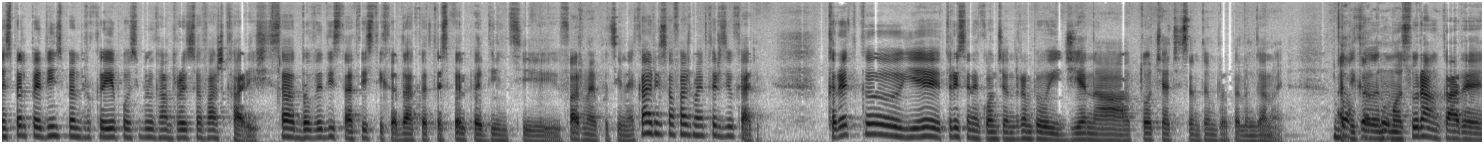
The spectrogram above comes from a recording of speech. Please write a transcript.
te speli pe dinți pentru că e posibil ca într-o zi să faci carii și s-a dovedit statistică dacă te speli pe dinți, faci mai puține carii sau faci mai târziu carii. Cred că e, trebuie să ne concentrăm pe o igienă a tot ceea ce se întâmplă pe lângă noi. Da, adică în măsura în care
